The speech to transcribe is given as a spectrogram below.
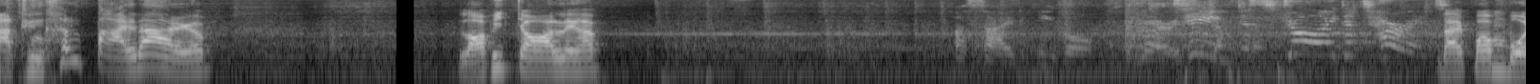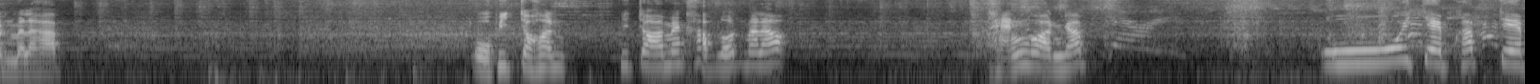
อัดถึงขั้นตายได้ครับ รอพี่จอนเลยครับ ได้ป้อมบนมาแล้วครับ โอ้พี่จอนพี่จอนแม่งขับรถมาแล้ว แทงก่อนครับ โอ้ยเจ็บครับเจ็บ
